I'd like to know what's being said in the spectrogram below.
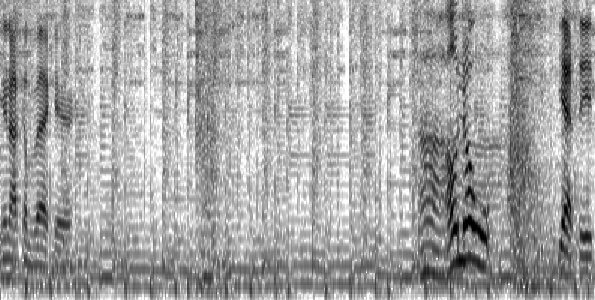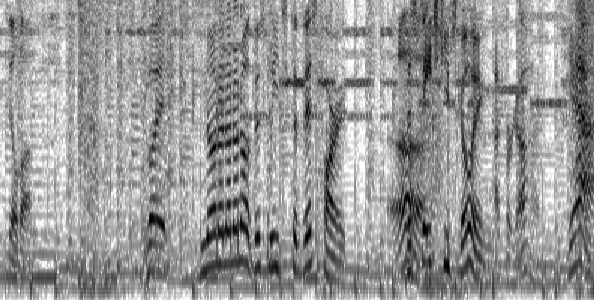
you're not coming back here. Oh no. Yeah, see, it's sealed off. But no, no, no, no, no. This leads to this part. Oh, The stage keeps going. I forgot. Yeah.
